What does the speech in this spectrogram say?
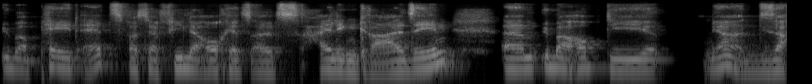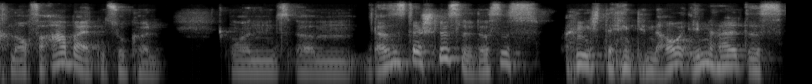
über Paid Ads, was ja viele auch jetzt als heiligen Gral sehen, ähm, überhaupt die, ja, die Sachen auch verarbeiten zu können. Und ähm, das ist der Schlüssel. Das ist eigentlich der genaue Inhalt des,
